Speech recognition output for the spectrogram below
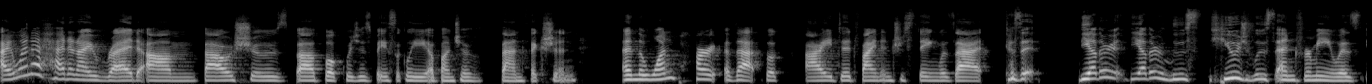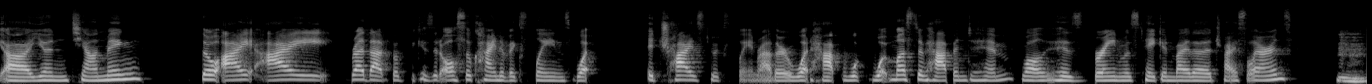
I went ahead and I read um Bao Shu's uh, book, which is basically a bunch of fan fiction. And the one part of that book I did find interesting was that because it the other the other loose huge loose end for me was uh, Yun Tianming. So I I read that book because it also kind of explains what it tries to explain rather what hap- what, what must have happened to him while his brain was taken by the Trisolarans. Mm-hmm.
